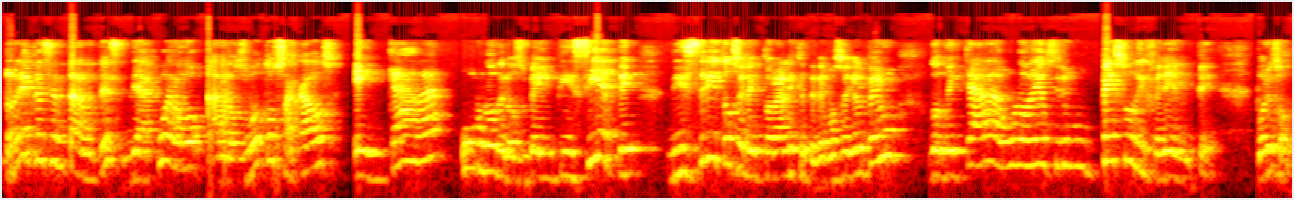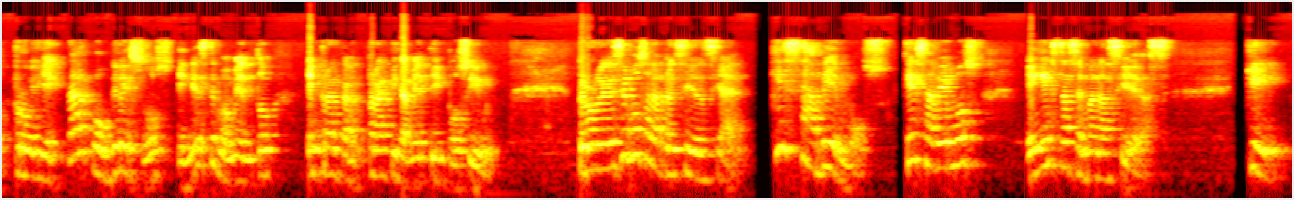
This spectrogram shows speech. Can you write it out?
representantes de acuerdo a los votos sacados en cada uno de los 27 distritos electorales que tenemos en el Perú, donde cada uno de ellos tiene un peso diferente. Por eso, proyectar congresos en este momento es prácticamente imposible. Pero regresemos a la presidencial. ¿Qué sabemos? ¿Qué sabemos en estas semanas ciegas? Que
